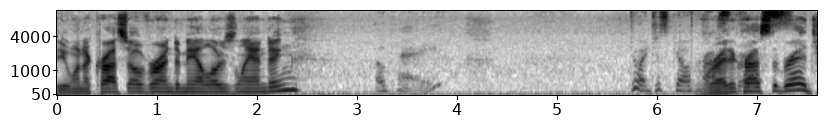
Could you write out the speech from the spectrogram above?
So you want to cross over onto Mailer's Landing? Okay. Do I just go across right across the bridge.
